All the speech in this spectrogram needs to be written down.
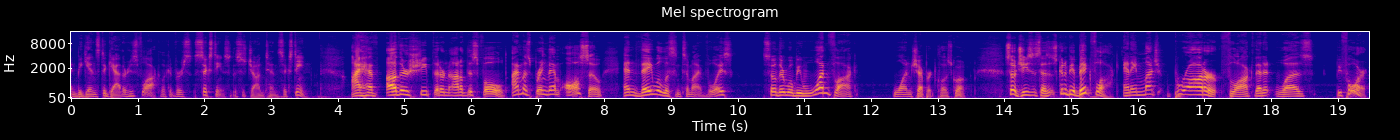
and begins to gather his flock. Look at verse 16. So this is John 10 16. I have other sheep that are not of this fold. I must bring them also, and they will listen to my voice. So there will be one flock, one shepherd. Close quote. So Jesus says it's going to be a big flock and a much broader flock than it was before.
